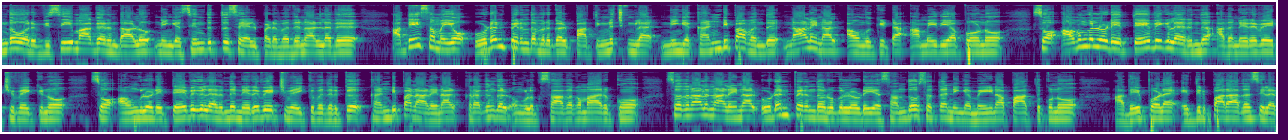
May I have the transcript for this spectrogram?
எந்த ஒரு விஷயமாக இருந்தாலும் நீங்கள் சிந்தித்து செயல்படுவது நல்லது. அதே சமயம் உடன் பிறந்தவர்கள் பார்த்தீங்கன்னு வச்சுக்கோங்களேன் நீங்கள் கண்டிப்பாக வந்து நாளை நாள் அவங்கக்கிட்ட அமைதியாக போகணும். ஸோ அவங்களுடைய தேவைகளை இருந்து அதை நிறைவேற்றி வைக்கணும். ஸோ அவங்களுடைய தேவைகளை இருந்து நிறைவேற்றி வைக்குவதற்கு கண்டிப்பாக நாளை நாள் கிரகங்கள் உங்களுக்கு சாதகமாக இருக்கும். ஸோ அதனால் நாளை நாள் உடன் பிறந்தவர்களுடைய சந்தோஷத்தை நீங்கள் மெயினாக பார்த்துக்கணும். அதே போல் எதிர்பாராத சில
